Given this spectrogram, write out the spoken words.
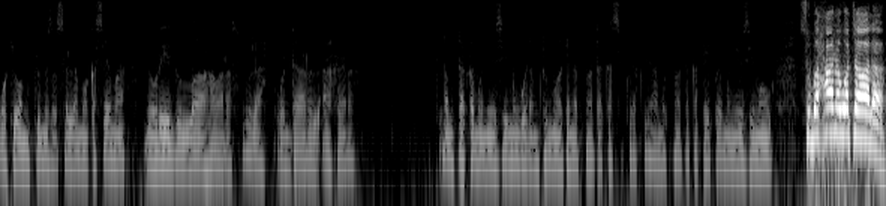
Wakiwa mtume saa salam wakasema nuridu llaha wa rasulah wadara lakhira tunamtaka mwenyezi mungu na mtume wake na tunataka siku ya kiama tunataka pepo ya mwenyezi mungu. Subhanahu wa taala.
